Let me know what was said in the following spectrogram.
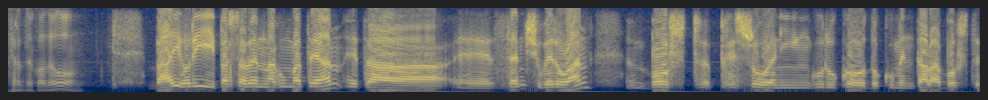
azartuko dugu? Bai, hori pasaren lagun batean eta e, zen suberoan bost presoen inguruko dokumentala bost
